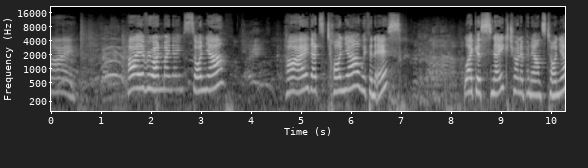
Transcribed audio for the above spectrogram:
Hi. Hi everyone. My name's Sonia. Hi, that's Tonya with an S. Like a snake trying to pronounce Tonya.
